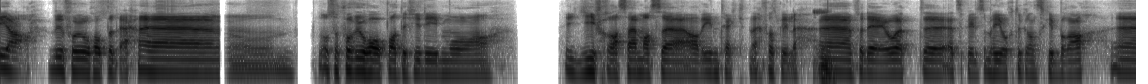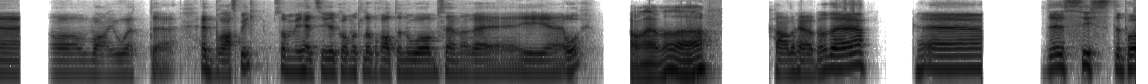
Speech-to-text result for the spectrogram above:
Ja, vi får jo håpe det. Eh, og så får vi jo håpe at ikke de må gi fra seg masse av inntektene fra spillet. Eh, for det er jo et, eh, et spill som har gjort det ganske bra. Eh, og var jo et, eh, et bra spill, som vi helt sikkert kommer til å prate noe om senere i år. Kan hende det. Kan hende det. Eh, det siste på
